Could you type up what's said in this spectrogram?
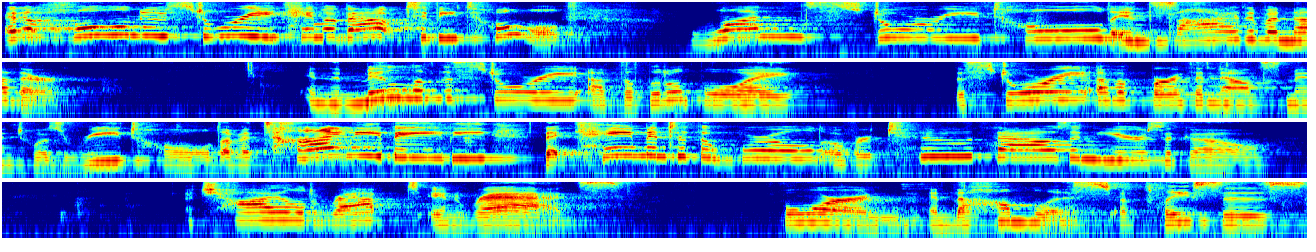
And a whole new story came about to be told. One story told inside of another in the middle of the story of the little boy, the story of a birth announcement was retold of a tiny baby that came into the world over 2,000 years ago. A child wrapped in rags, born in the humblest of places.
